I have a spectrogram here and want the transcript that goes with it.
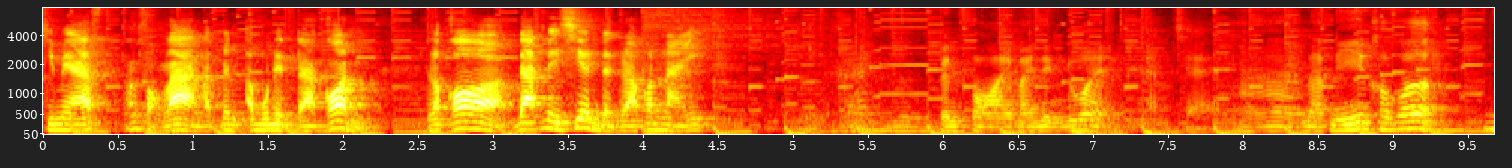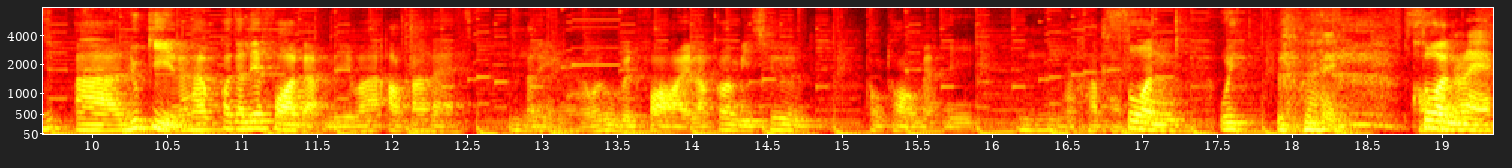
ทีมอสทั้งสองร่างครับเป็นอ m มูเ e ตดราก้อนแล้วก็ดักเ a เชียนเดอะดราก้อนไนท์เป็นฟอยล์ใบหนึ่งด้วยใช่ อ่าแบบนี้เขาก็อ่ายุกินะครับก็จะเรียกฟอยล์แบบนี้ว่าอัลต้าแลนั่นเองนะครับว่ามันเป็นฟอยล์แล้วก็มีชื่อ ทองทองๆแบบนี้นะครับส่วนอุ้ยของส่วนแรง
